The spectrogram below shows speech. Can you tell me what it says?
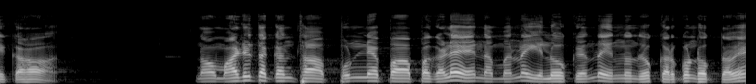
ಏಕಃ. ನಾವು ಮಾಡಿರ್ತಕ್ಕಂಥ ಪುಣ್ಯ ಪಾಪಗಳೇ ನಮ್ಮನ್ನು ಈ ಲೋಕದಿಂದ ಇನ್ನೊಂದು ಕರ್ಕೊಂಡು ಹೋಗ್ತವೆ.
